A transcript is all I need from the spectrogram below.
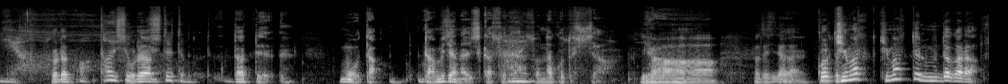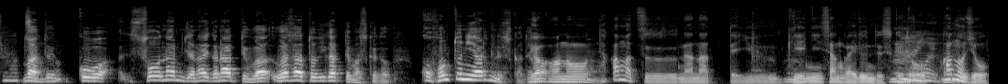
いやそれはあ退職しててもだってもうだダメじゃないですかそれは、はい。そんなことしちゃ。う。いやー私だから、これ決ま決まってるんだから決まあでこうそうなるんじゃないかなってうわ噂は飛び交ってますけどこれ本当にやるんですかいやあの、うん。高松菜奈っていう芸人さんがいるんですけど、うん。はいはい。彼女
